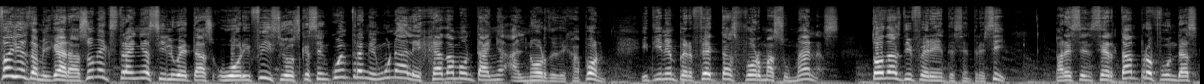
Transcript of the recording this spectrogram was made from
fallas de Amigara son extrañas siluetas u orificios que se encuentran en una alejada montaña al norte de Japón y tienen perfectas formas humanas, todas diferentes entre sí. Parecen ser tan profundas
